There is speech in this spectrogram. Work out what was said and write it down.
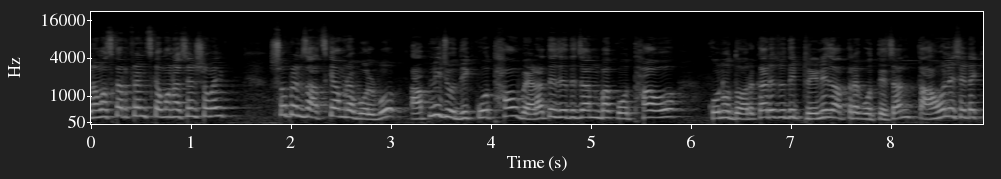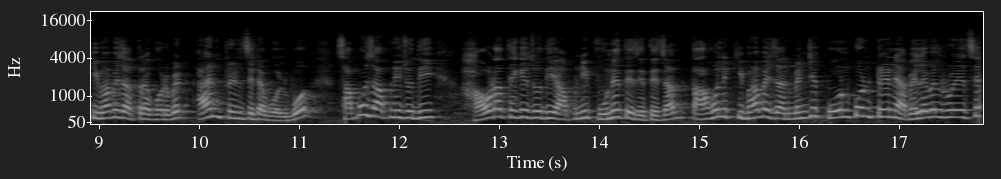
সো নমস্কার ফ্রেন্ডস কেমন আছেন সবাই? সো ফ্রেন্ডস আজকে আমরা বলব, আপনি যদি কোথাও বেড়াতে যেতে চান বা কোথাও কোনো দরকারে যদি ট্রেনে যাত্রা করতে চান, তাহলে সেটা কীভাবে যাত্রা করবেন? অ্যান্ড ফ্রেন্ডস এটা বলব সাপোজ আপনি যদি হাওড়া থেকে যদি আপনি পুনেতে যেতে চান, তাহলে কীভাবে জানবেন যে কোন কোন ট্রেন অ্যাভেলেবেল রয়েছে?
